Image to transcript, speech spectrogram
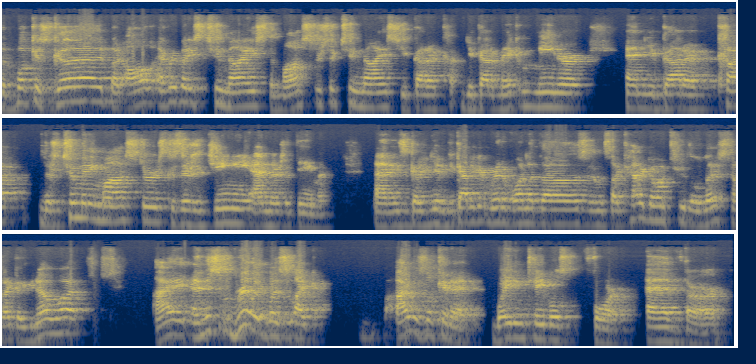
the book is good, but all everybody's too nice. The monsters are too nice. You've got to you've got to make them meaner, and you've got to cut. There's too many monsters because there's a genie and there's a demon, and he's going. You, you got to get rid of one of those. And it was like kind of going through the list, and I go, you know what? I and this really was like I was looking at waiting tables forever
